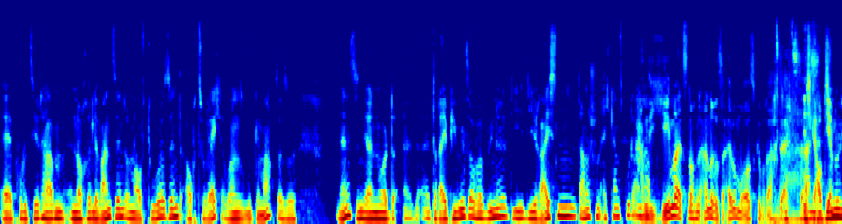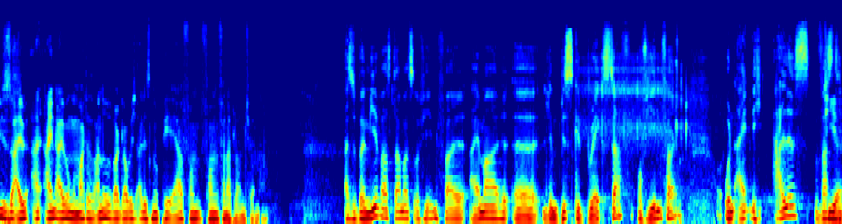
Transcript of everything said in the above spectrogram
äh, produziert haben, noch relevant sind und auf Tour sind. Auch zu Recht, aber haben sie gut gemacht. Also ne, es sind ja nur äh, drei Peoples auf der Bühne, die die reißen damals schon echt ganz gut an. Haben die jemals noch ein anderes Album rausgebracht als das? ich glaube, die haben nur dieses Al ein Album gemacht. Das andere war, glaube ich, alles nur PR vom, vom, von der Plattenfirma. Also bei mir war es damals auf jeden Fall einmal äh, Limp Bizkit Break Stuff, auf jeden Fall. Und eigentlich alles, was die,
